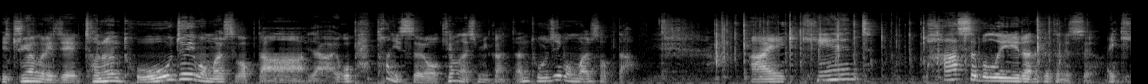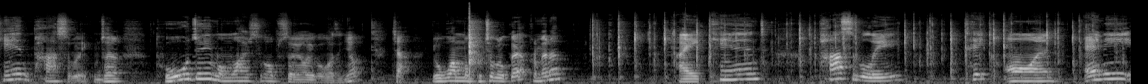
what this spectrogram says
이 중요한 건 이제 저는 도저히 뭐뭐 할 수가 없다. 야, 이거 패턴 있어요. 기억나십니까? 난 도저히 뭐뭐 할 수 없다. I can't possibly라는 패턴이 있어요. I can't possibly. 그럼 저는 도저히 뭐뭐 할 수가 없어요. 이거거든요. 자, 요거 한번 붙여볼까요? 그러면은 I can't possibly take on any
